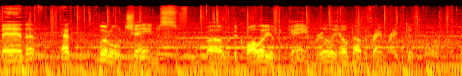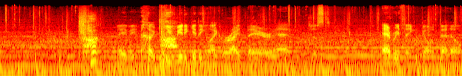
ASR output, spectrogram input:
man, that that little change uh, with the quality of the game really helped out the frame rate. Good lord. Maybe cue me to getting like right there and just everything going to hell.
